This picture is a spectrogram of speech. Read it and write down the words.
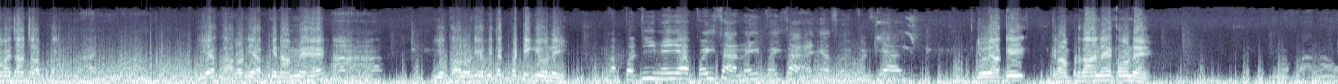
नाम है चाचा आपका? यह कॉलोनी आपके नाम में है? हाँ हाँ। ये कॉलोनी अभी तक पट्टी क्यों नहीं? अब पति नहीं है पैसा नहीं पैसा है जब कोई पटिया जो यहाँ के ग्राम प्रधान है कौन है? पाना हो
